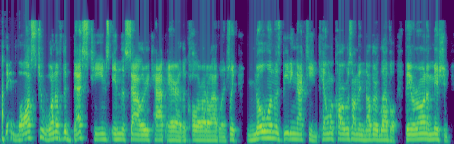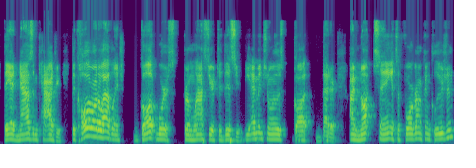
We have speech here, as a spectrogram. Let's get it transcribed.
they lost to one of the best teams in the salary cap era, the Colorado Avalanche. Like no one was beating that team. Cale Makar was on another level. They were on a mission. They had Nazem Kadri. The Colorado Avalanche got worse from last year to this year. The Edmonton Oilers got better. I'm not saying it's a foregone conclusion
